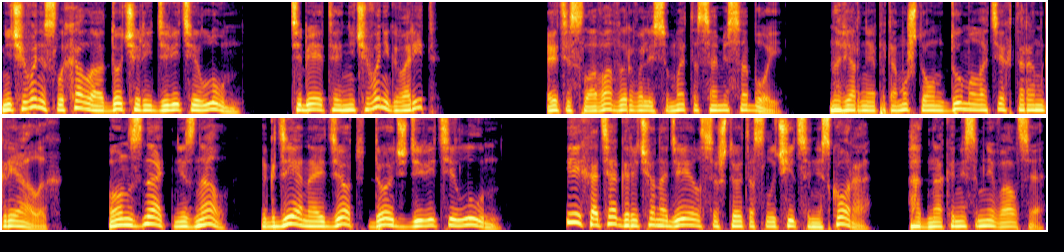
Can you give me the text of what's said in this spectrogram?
ничего не слыхала о дочери девяти лун? Тебе это ничего не говорит?» Эти слова вырвались у Мэтта сами собой. Наверное, потому что он думал о тех тарангриалах. Он знать не знал, где найдет дочь девяти лун. И хотя горячо надеялся, что это случится не скоро, однако не сомневался.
